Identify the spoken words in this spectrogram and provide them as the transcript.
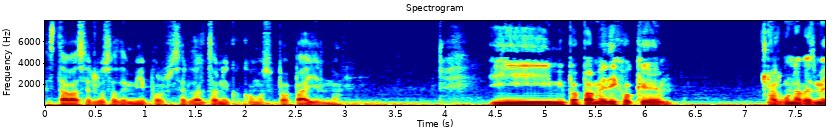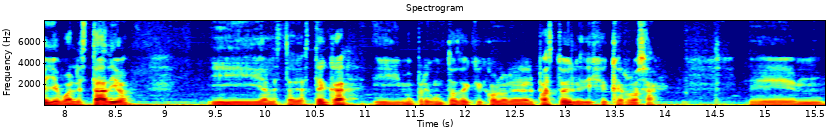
estaba celoso de mí por ser daltónico como su papá y él no. Y mi papá me dijo que alguna vez me llevó al estadio y al estadio Azteca y me preguntó de qué color era el pasto y le dije que rosa. Em,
